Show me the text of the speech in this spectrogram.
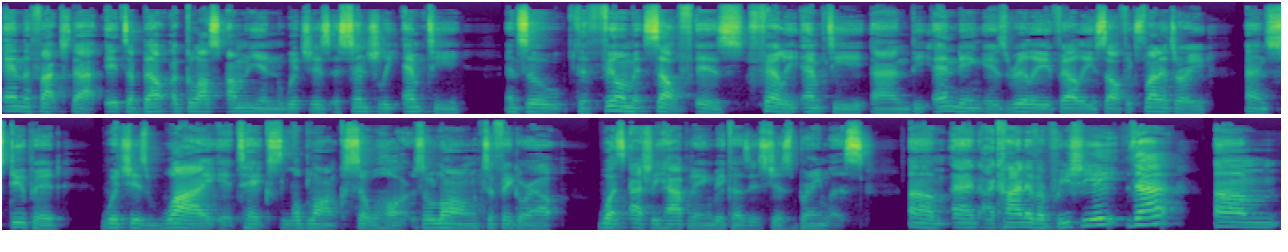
and the fact that it's about a glass onion which is essentially empty and so the film itself is fairly empty and the ending is really fairly self-explanatory and stupid which is why it takes leblanc so hard so long to figure out what's actually happening because it's just brainless. Um and i kind of appreciate that. Um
